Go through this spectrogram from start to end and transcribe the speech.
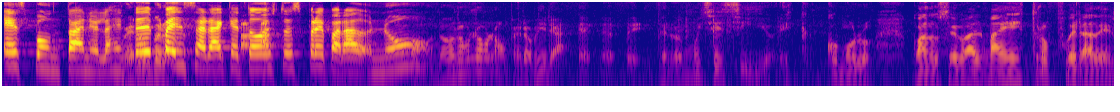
espontáneo. La gente Bueno, pero- pensará que todo ah, esto es preparado. No, No, no, no, no, pero mira, eh, eh, pero es muy sencillo. Es como lo- cuando se va el maestro fuera del,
